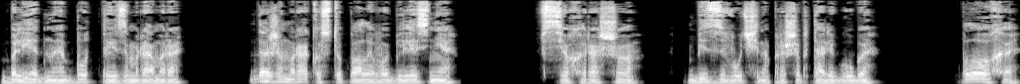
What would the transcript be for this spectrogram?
бледное, будто из мрамора. Даже мрак уступал его белизне. «Все хорошо», — беззвучно прошептали губы. «Плохо.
